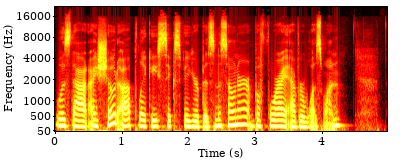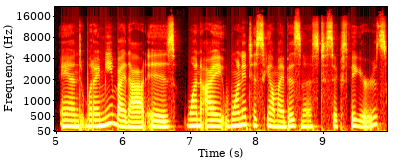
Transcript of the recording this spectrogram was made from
was that I showed up like a six figure business owner before I ever was one. And what I mean by that is when I wanted to scale my business to six figures,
